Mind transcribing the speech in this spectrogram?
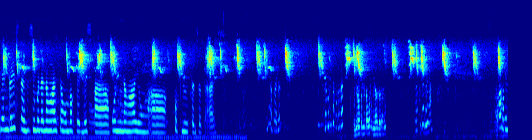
Yan guys, nagsisimula na nga siyang umakit guys pa kunin na nga yung uh, puklutan sa taas. Kaput.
